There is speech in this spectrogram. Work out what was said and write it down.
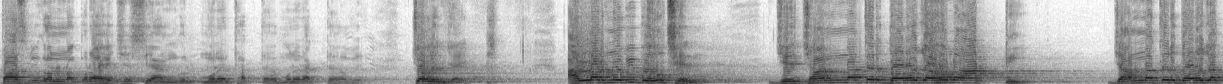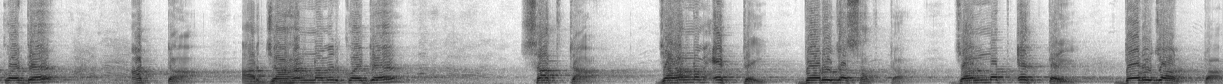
তাসবি গণনা করা হয়েছে, সে আঙ্গুল মনে থাকতে হবে, মনে রাখতে হবে। চলেন যাই। আল্লাহর নবী বলছেন যে জান্নাতের দরজা হলো আটটি। জান্নাতের দরজা কয়টা? আটটা। আর জাহান নামের কয়টা? সাতটা। জাহান নাম একটাই, দরজা সাতটা। জান্নাত একটাই, দরজা আটটা।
